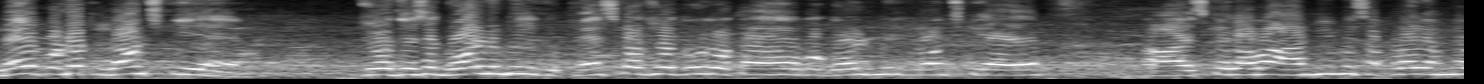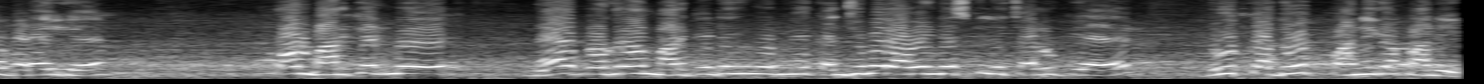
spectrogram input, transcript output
नए प्रोडक्ट लॉन्च किए हैं। जो जैसे गोल्ड मिल्क भैंस का जो दूध होता है वो गोल्ड मिल्क लॉन्च किया है। आ, इसके अलावा आर्मी में सप्लाई हमने बढ़ाई है। और मार्केट में एक नया प्रोग्राम मार्केटिंग में कंज्यूमर अवेयरनेस के लिए चालू किया है। दूध का दूध पानी का पानी।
